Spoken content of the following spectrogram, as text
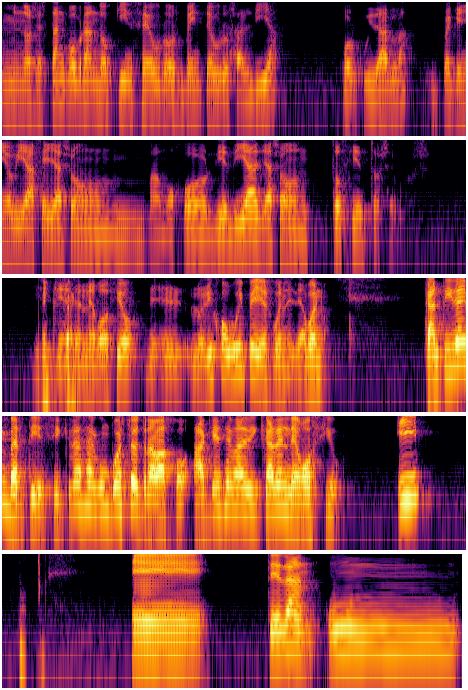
nos están cobrando 15 euros, 20 euros al día por cuidarla. Un pequeño viaje ya son, a lo mejor 10 días, ya son 200 euros. Y si tienes el negocio, eh, lo dijo Wipe y es buena idea. Bueno, cantidad a invertir. Si creas algún puesto de trabajo, ¿a qué se va a dedicar el negocio? Y eh, te dan un...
